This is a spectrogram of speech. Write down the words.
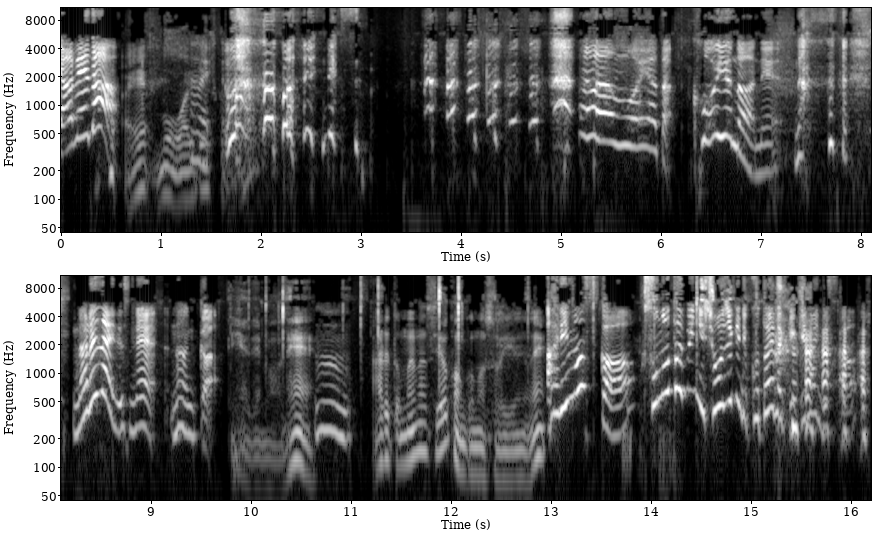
やめだえ、もう終わりですか、終わりです。ああ、もうやだ。こういうのはね、な、慣れないですね。なんか。い、や、ねう、ん。あると思いますよ、今後もそういうのね。ありますか？その度に正直に答えなきゃいけないんですか？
